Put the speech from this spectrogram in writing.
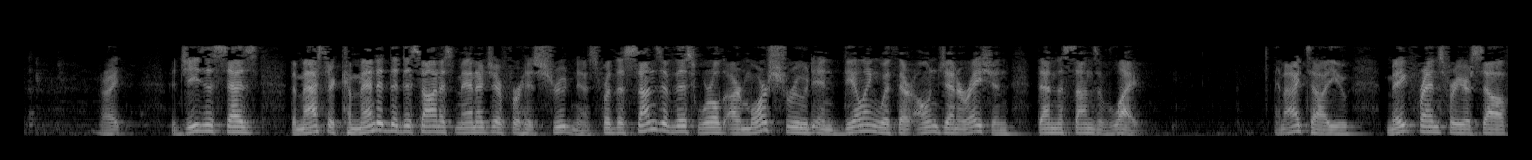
right? Jesus says the master commended the dishonest manager for his shrewdness. For the sons of this world are more shrewd in dealing with their own generation than the sons of light. And I tell you, make friends for yourself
